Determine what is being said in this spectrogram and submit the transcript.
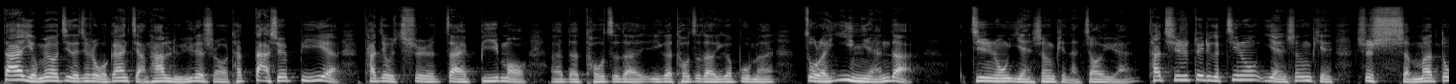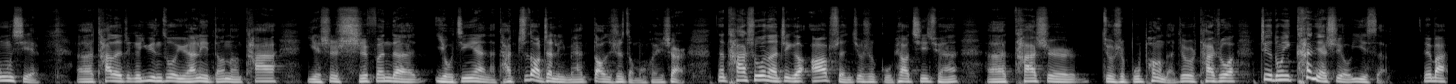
大家有没有记得？就是我刚才讲他履历的时候，他大学毕业，他就是在 BMO 呃的投资的一个投资的一个部门做了一年的。 金融衍生品的交易员，他其实对这个金融衍生品是什么东西，呃，它的这个运作原理等等，他也是十分的有经验的。他知道这里面到底是怎么回事儿。那他说呢，这个 option 就是股票期权，呃，他是就是不碰的。就是他说这个东西看见是有意思。对吧？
